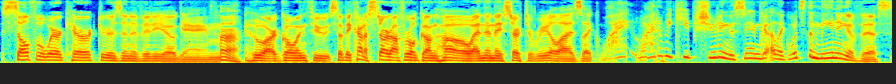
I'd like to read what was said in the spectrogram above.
self-aware characters in a video game Huh. who are going through. So they kind of start off real gung ho, and then they start to realize, like, why? Why do we keep shooting the same guy? Like, what's the meaning of this?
